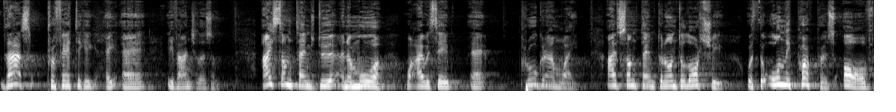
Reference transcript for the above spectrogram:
That's prophetic uh, evangelism. I sometimes do it in a more, what I would say, uh, program way. I've sometimes gone on to Lord Street with the only purpose of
